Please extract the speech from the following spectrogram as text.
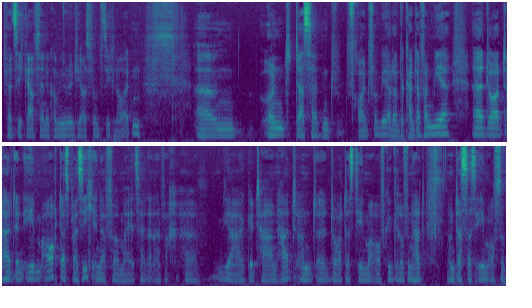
plötzlich gab es eine Community aus 50 Leuten. Ähm, und das hat ein Freund von mir oder ein Bekannter von mir äh, dort halt dann eben auch das bei sich in der Firma jetzt halt dann einfach äh, ja getan hat und äh, dort das Thema aufgegriffen hat und dass das eben auf so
